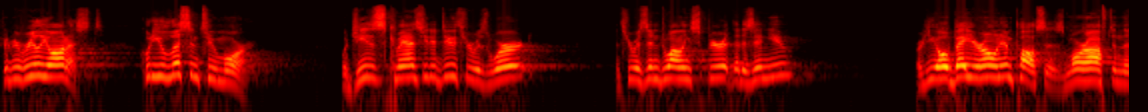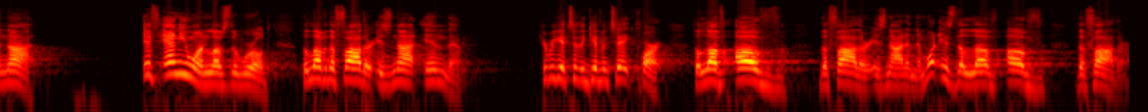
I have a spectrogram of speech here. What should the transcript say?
Should be really honest. Who do you listen to more? What Jesus commands you to do through His Word and through His indwelling Spirit that is in you? Or do you obey your own impulses more often than not? If anyone loves the world, the love of the Father is not in them. Here we get to the give and take part. The love of the Father is not in them. What is the love of the Father?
